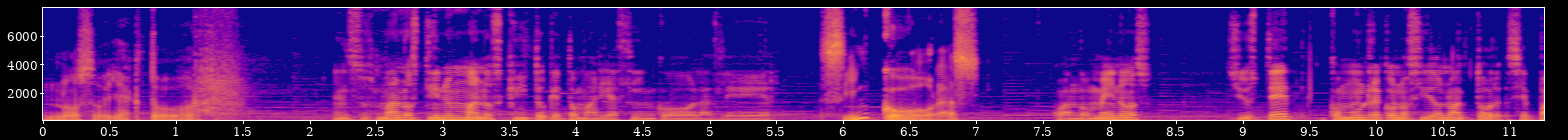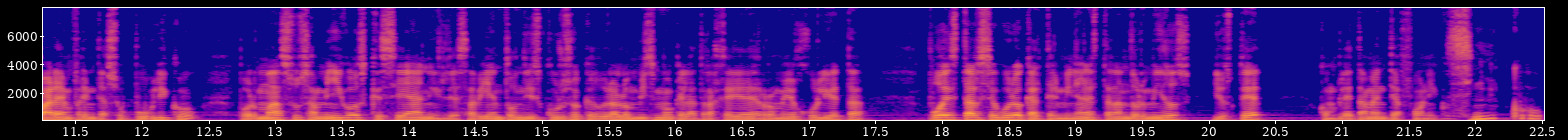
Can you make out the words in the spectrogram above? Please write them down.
No soy actor. En sus manos tiene un manuscrito que tomaría cinco horas leer. ¿Cinco horas? Cuando menos, si usted, como un reconocido no actor, se para enfrente a su público, por más sus amigos que sean y les avienta un discurso que dura lo mismo que la tragedia de Romeo y Julieta, puede estar seguro que al terminar estarán dormidos y usted completamente afónico. Cinco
